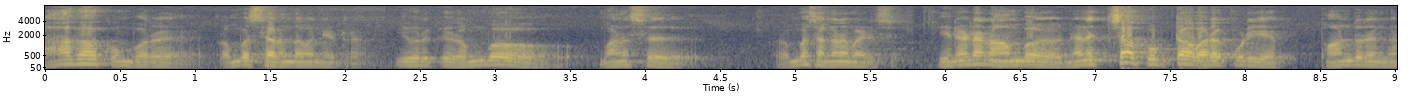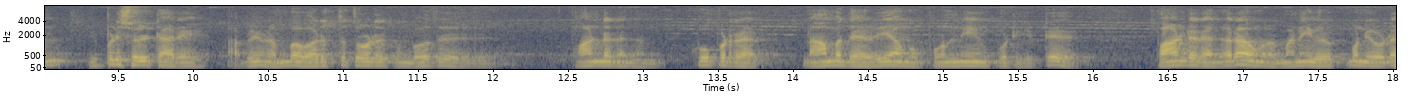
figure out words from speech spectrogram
ராகா கும்பர ரொம்ப சிறந்தவன்னுறார் இவருக்கு ரொம்ப மனசு ரொம்ப சங்கடமாயிடுச்சு. என்னடா நாம் நினச்சா கூப்பிட்டா வரக்கூடிய பாண்டுரங்கன் இப்படி சொல்லிட்டாரே அப்படின்னு ரொம்ப வருத்தத்தோடு இருக்கும்போது பாண்டரங்கன் கூப்பிடுறார். நாமதேவையும் அவங்க பொண்ணையும் கூட்டிக்கிட்டு பாண்டுரங்கர் அவங்க மனைவி ருக்மணியோட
